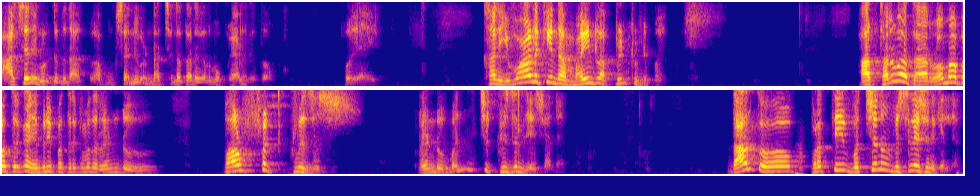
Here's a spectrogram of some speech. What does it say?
ఆశ్చర్యంగా ఉంటుంది నాకు. ఆ బుక్స్ అన్ని కూడా నా చిన్నతనం కదా ముప్పై ఏళ్ళ క్రితం పోయాయి. కానీ ఇవాళకి నా మైండ్లో ఆ ప్రింట్ ఉండిపోయింది. ఆ తర్వాత రోమా పత్రిక హెబ్రి పత్రిక మీద రెండు పర్ఫెక్ట్ క్విజెస్ రెండు మంచి క్విజులు చేశాను నేను. దాంతో ప్రతి వచనం విశ్లేషణకి వెళ్ళాను.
